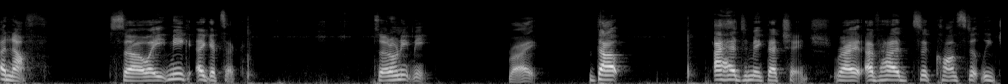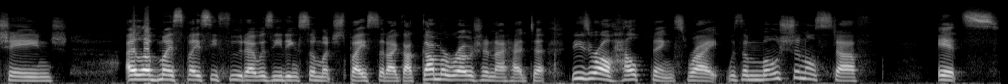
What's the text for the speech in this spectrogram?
enough. So I eat meat, I get sick. So I don't eat meat, right? That I had to make that change, right? I've had to constantly change. I love my spicy food. I was eating so much spice that I got gum erosion. I had to, these are all health things, right? With emotional stuff, it's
